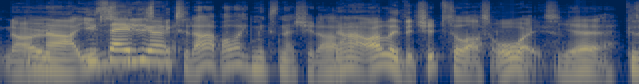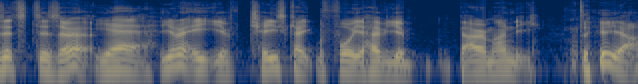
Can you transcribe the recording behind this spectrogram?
No, nah, you, You just, save you just your- mix it up. I like mixing that shit up. no, I leave the chips to last always. Yeah. because it's dessert. Yeah. you don't eat your cheesecake before you have your barramundi, do ya?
